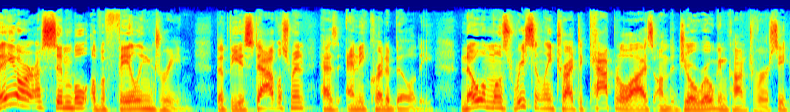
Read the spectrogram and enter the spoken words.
They are a symbol of a failing dream that the establishment has any credibility. Noah most recently tried to capitalize on the Joe Rogan controversy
